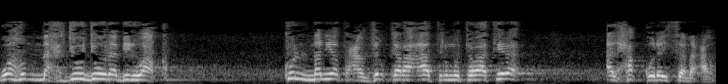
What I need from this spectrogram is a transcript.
وهم محجوجون بالواقع. كل من يطعن في القراءات المتواترة الحق ليس معه.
